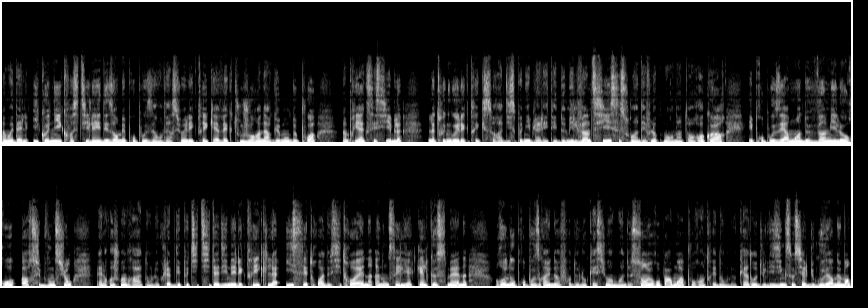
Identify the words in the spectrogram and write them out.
Un modèle iconique, restylé et désormais proposé en version électrique avec toujours un argument de poids, un prix accessible. La Twingo électrique sera disponible à l'été 2026, soit un développement en un temps record, et proposée à moins de 20 000 euros hors subvention. Elle rejoindra dans le club des petites citadines électriques la IC3 de Citroën, annoncée il y a quelques semaines. Renault proposera une offre de location à moins de 100 euros par mois pour entrer dans le cadre du leasing social du gouvernement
